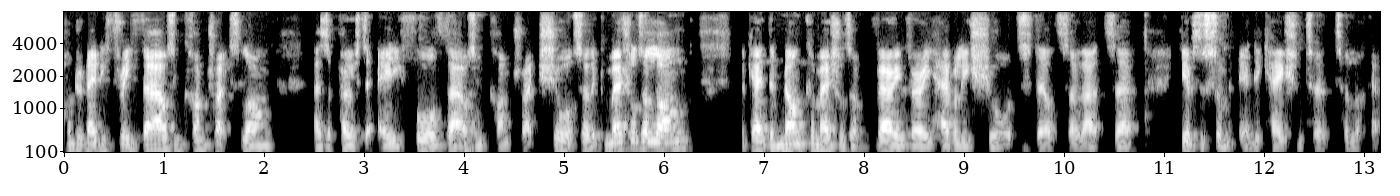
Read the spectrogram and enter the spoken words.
183,000 contracts long as opposed to 84,000 contracts short. So the commercials are long, Okay, the non-commercials are very, very heavily short still. So that uh, gives us some indication to, to look at.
